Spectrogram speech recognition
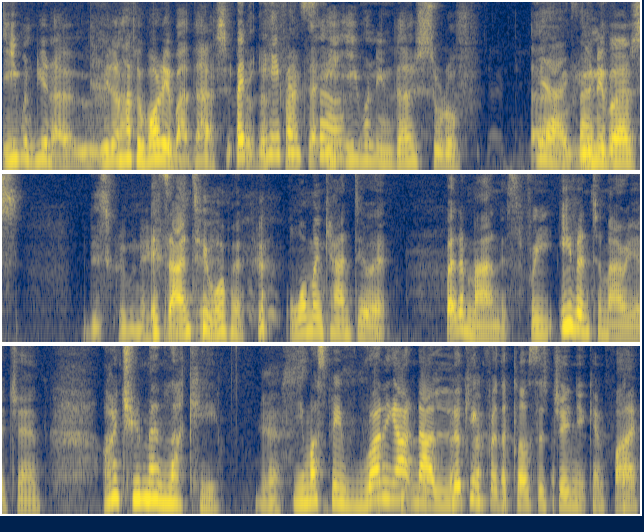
Even you know we don't have to worry about that. But the, the even fact that so- e- even in those sort of uh, Yeah, exactly. universe, discrimination. It's anti-woman. a woman can't do it, but a man is free even to marry a jinn. Aren't you men lucky? Yes. You must be running out now looking for the closest jinn you can find.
